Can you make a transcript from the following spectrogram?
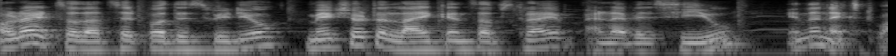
Alright, so that's it for this video. Make sure to like and subscribe and I will see you in the next one.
